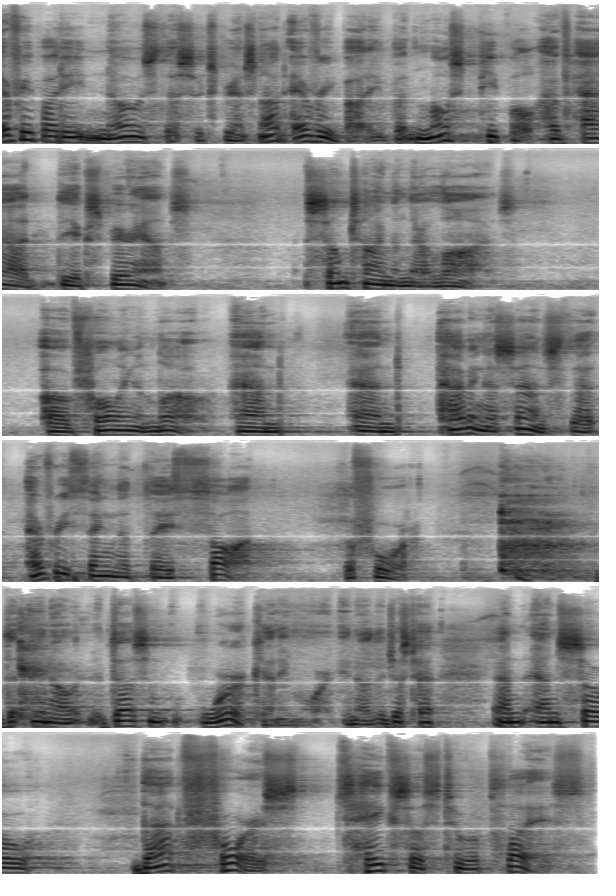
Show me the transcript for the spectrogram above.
everybody knows this experience. Not everybody, but most people have had the experience sometime in their lives of falling in love and and having a sense that everything that they thought before that you know it doesn't work anymore you know they just have and and so that force takes us to a place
